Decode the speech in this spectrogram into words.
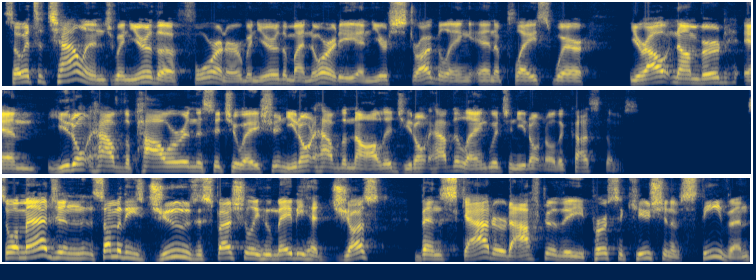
So it's a challenge when you're the foreigner, when you're the minority, and you're struggling in a place where you're outnumbered and you don't have the power in the situation, you don't have the knowledge, you don't have the language, and you don't know the customs. So imagine some of these Jews, especially who maybe had just been scattered after the persecution of Stephen,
